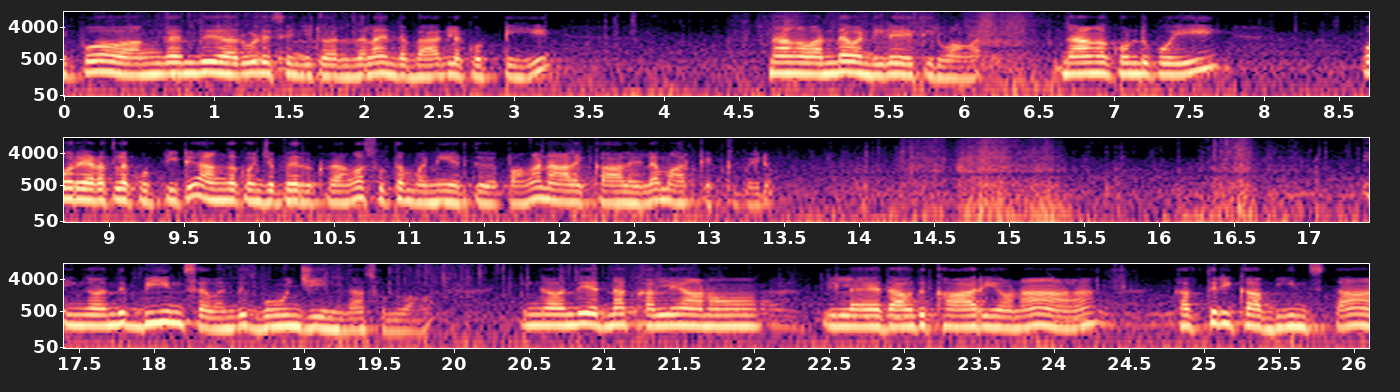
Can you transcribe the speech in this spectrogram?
இப்போது அங்கேருந்து அறுவடை செஞ்சுட்டு வர்றதெல்லாம் இந்த பேக்கில் கொட்டி நாங்கள் வந்த வண்டியில் ஏற்றிடுவாங்க நாங்கள் கொண்டு போய் ஒரு இடத்துல கொட்டிட்டு அங்கே கொஞ்சம் பேர் இருக்கிறாங்க சுத்தம் பண்ணி எடுத்து வைப்பாங்க. நாளைக்கு காலையில் மார்க்கெட்டுக்கு போயிடும். இங்கே வந்து பீன்ஸை வந்து போஞ்சின்னு தான் சொல்லுவாங்க. இங்கே வந்து எதுனா கல்யாணம் இல்லை ஏதாவது காரியம்னா கத்திரிக்காய் பீன்ஸ் தான்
